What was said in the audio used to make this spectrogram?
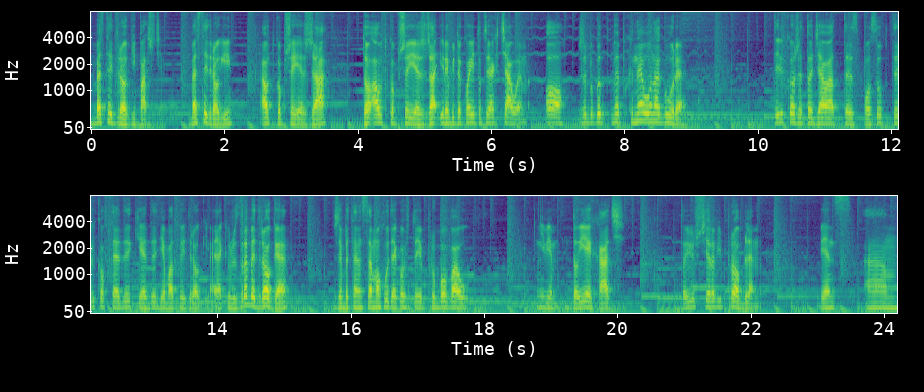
Bez tej drogi, patrzcie, bez tej drogi autko przejeżdża, to autko przejeżdża i robi dokładnie to, co ja chciałem. O, żeby go wepchnęło na górę. Tylko, że to działa w ten sposób tylko wtedy, kiedy nie ma tej drogi. A jak już zrobię drogę, żeby ten samochód jakoś tutaj próbował nie wiem, dojechać, to już się robi problem. Więc um,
